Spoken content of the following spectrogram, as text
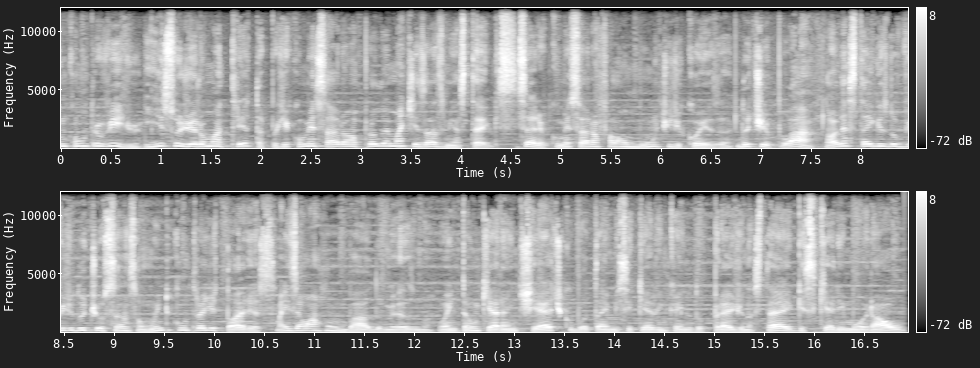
encontra o vídeo. E isso gerou uma treta porque começaram a problematizar as minhas tags. Sério, começaram a falar um monte de coisa. Do tipo, ah, olha as tags do vídeo do tio Sam, são muito contraditórias, mas é um arrombado mesmo. Ou então que era antiético botar MC Kevin caindo do prédio nas tags, que era imoral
